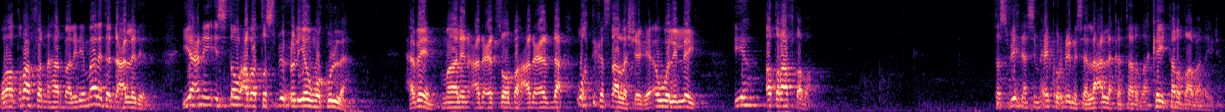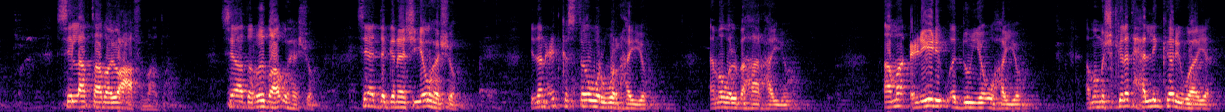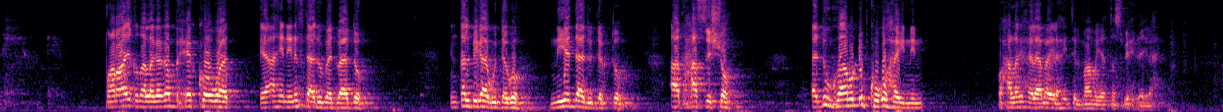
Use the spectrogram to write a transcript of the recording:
wa aطraafa nahaar baa la yidhi maalinta dacalladeeda yacni istawcaba tasbiixu اlyowma kulah habeen maalin cadceed soo bax cadceed dhac wakti kastaa la sheegay awal leyl iyo aطraaftaba tasbiixdaasi maxay kordhinaysaa lacalaka tardaa kay tardaa baa la yidhi. Si laabtaadu ay u caafimaado si aad ridaa u hesho si aad deganaanshiye u hesho idan cid kastoo warwarhayo ama walbahaar hayo ama cidhiidhi adduunye u hayo ama mushkilad xallin kari waaya daraa'iqda lagaga baxe koowaad ee ah inay naftaadu badbaado in qalbigaagu dego niyaddaadu degto aada xasisho adduunku aanu dhib kugu haynin waxaa laga helaa baa ilaahay tilmaamaya tasbiixda ilaahay.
